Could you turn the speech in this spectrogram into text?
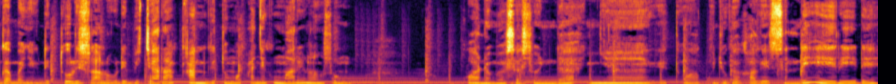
nggak banyak ditulis lalu dibicarakan gitu. Makanya kemarin langsung kok ada bahasa Sundanya? gitu. Aku juga kaget sendiri deh.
